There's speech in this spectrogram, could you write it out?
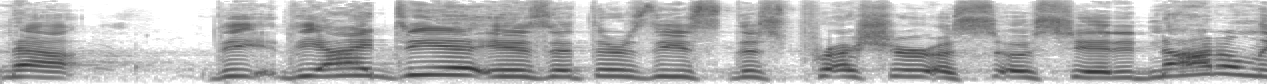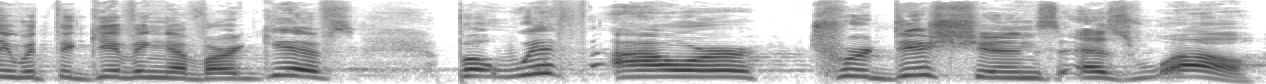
Now, the, the idea is that there's these, this pressure associated not only with the giving of our gifts, but with our traditions as well.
